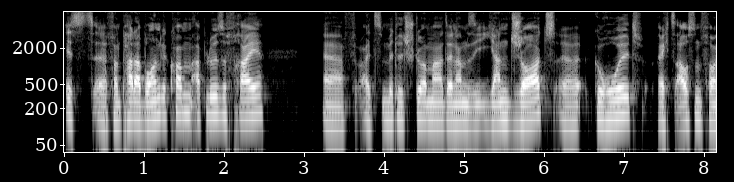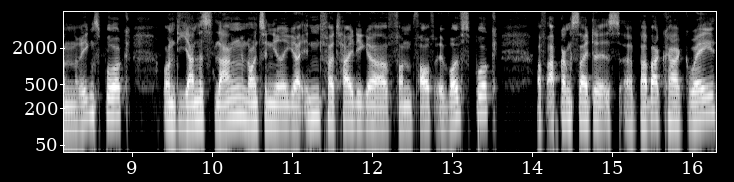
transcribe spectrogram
ist äh, von Paderborn gekommen, ablösefrei äh, als Mittelstürmer. Dann haben sie Jan George äh, geholt, rechts außen von Regensburg und Jannis Lang, 19-jähriger Innenverteidiger von VfL Wolfsburg. Auf Abgangsseite ist äh, Babakar Guay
